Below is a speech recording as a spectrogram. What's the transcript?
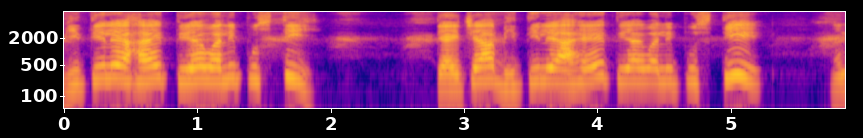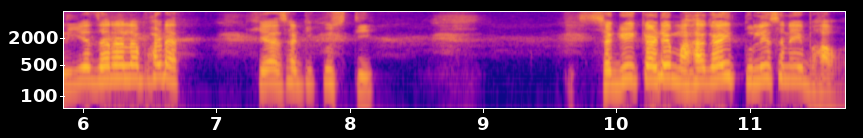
भीतीले आहे तुयावाली पुस्ती. त्याच्या भीतीले आहे तुयावाली पुस्ती. आणि ये जराला फाडत यासाठी कुस्ती. सगळीकडे महागाई तुलेच नाही भाव.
